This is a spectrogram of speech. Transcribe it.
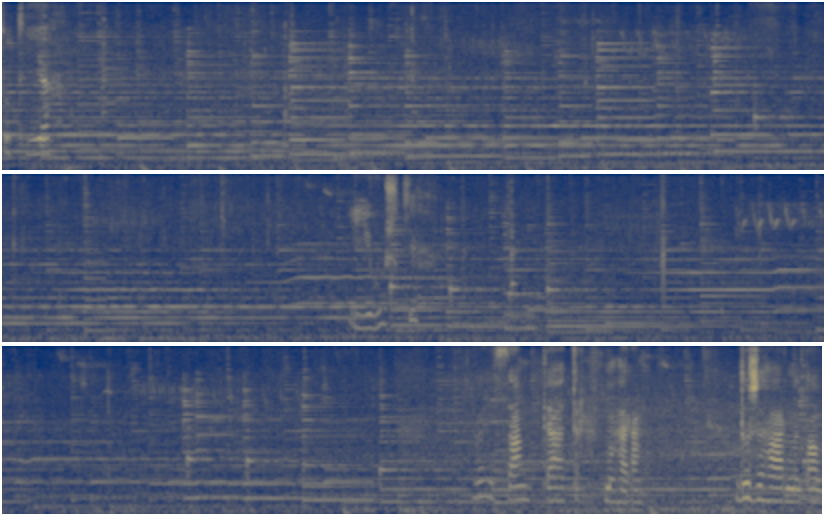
тут є. Івушки. Ну і сам театр Магара. Дуже гарно там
